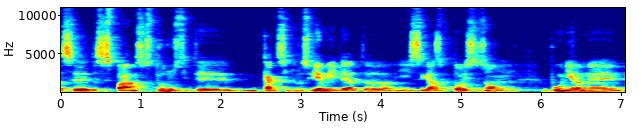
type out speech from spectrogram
да, се, да се справим с трудностите, как да си доразвиеме идеята и сега за втори сезон планираме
